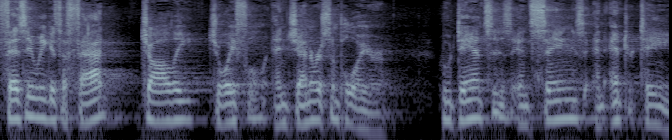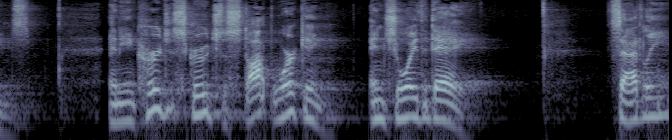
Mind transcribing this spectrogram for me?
Fezziwig is a fat, jolly, joyful, and generous employer who dances and sings and entertains. And he encourages Scrooge to stop working, enjoy the day. Sadly,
